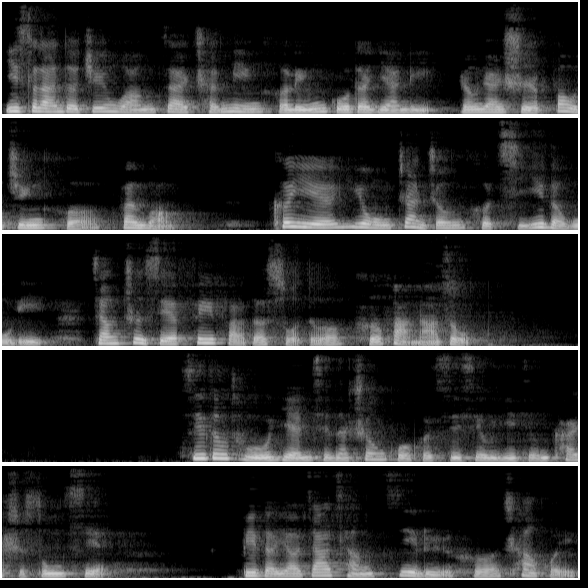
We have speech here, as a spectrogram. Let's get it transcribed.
伊斯兰的君王在臣民和邻国的眼里仍然是暴君和藩王，可以用战争和起义的武力。将这些非法的所得合法拿走。基督徒严谨的生活和习性已经开始松懈，逼得要加强纪律和忏悔。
